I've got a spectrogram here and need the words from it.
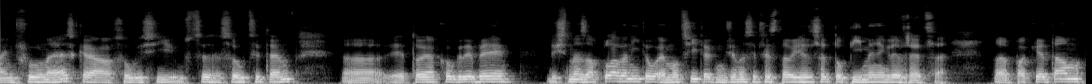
mindfulness, která souvisí úzce se soucitem. E, je to jako kdyby, když jsme zaplavený tou emocí, tak můžeme si představit, že se topíme někde v řece. Pak je tam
